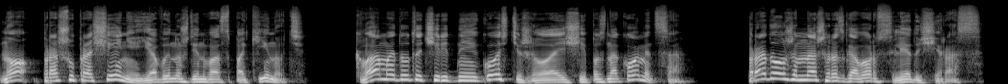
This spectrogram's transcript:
Но, прошу прощения, я вынужден вас покинуть. К вам идут очередные гости, желающие познакомиться. Продолжим наш разговор в следующий раз.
